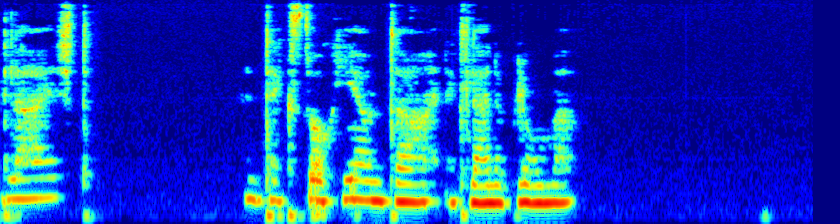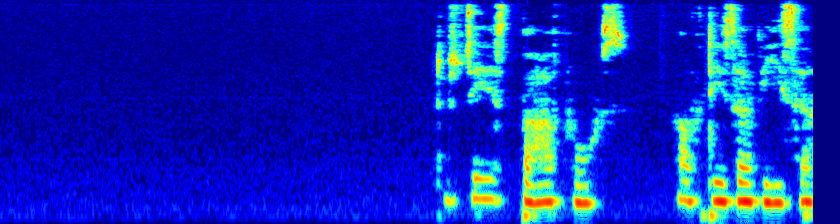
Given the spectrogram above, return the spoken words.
Vielleicht entdeckst du auch hier und da eine kleine Blume. Du stehst barfuß auf dieser Wiese.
